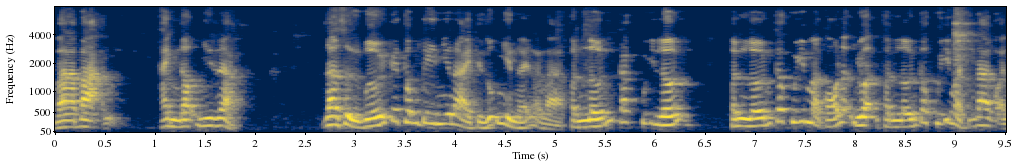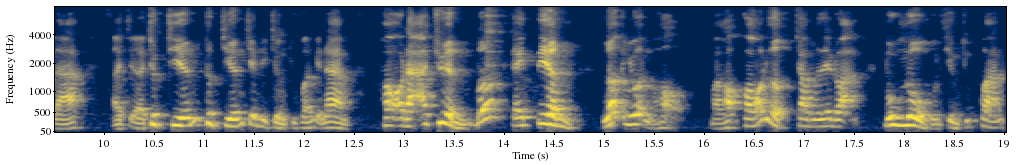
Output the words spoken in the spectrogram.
Và bạn hành động như thế nào? Giả sử với cái thông tin như này thì Dũng nhìn thấy là là phần lớn các quỹ lớn phần lớn các quỹ mà có lợi nhuận phần lớn các quỹ mà chúng ta gọi là uh, trực chiến thực chiến trên thị trường chứng khoán Việt Nam họ đã chuyển bớt cái tiền lợi nhuận của họ mà họ có được trong cái giai đoạn bùng nổ của thị trường chứng khoán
